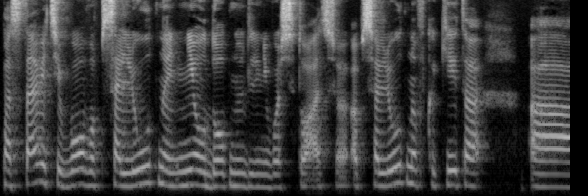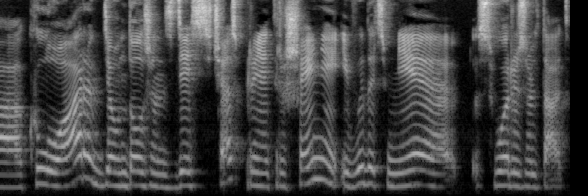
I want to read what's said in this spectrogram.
поставить его в абсолютно неудобную для него ситуацию, абсолютно в какие-то а, кулуары, где он должен здесь сейчас принять решение и выдать мне свой результат.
